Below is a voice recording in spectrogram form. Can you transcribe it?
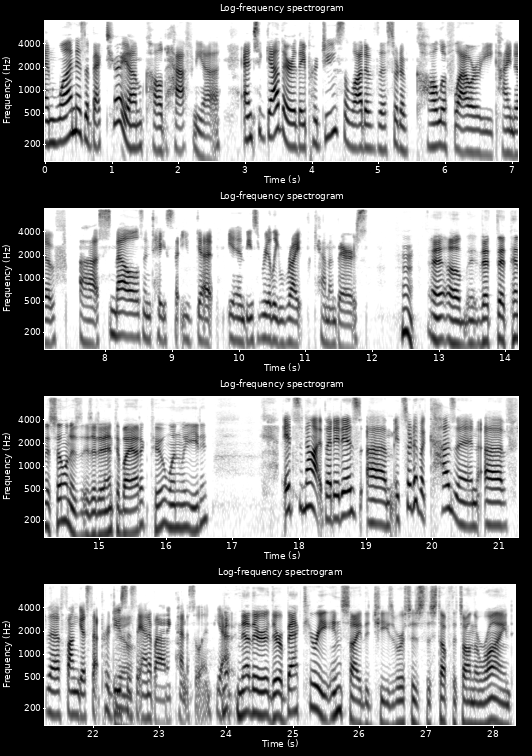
and one is a bacterium called Hafnia. And together they produce a lot of the sort of cauliflowery kind of uh, smells and tastes that you get in these really ripe camemberts. Hmm. Uh, um, that that penicillin is is it an antibiotic too when we eat it? It's not, but it is. Um, it's sort of a cousin of the fungus that produces yeah. the antibiotic penicillin. Yeah. Now, now, there there are bacteria inside the cheese versus the stuff that's on the rind.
